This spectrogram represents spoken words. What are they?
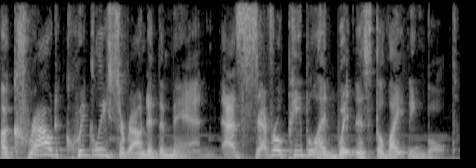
A crowd quickly surrounded the man, as several people had witnessed the lightning bolt.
